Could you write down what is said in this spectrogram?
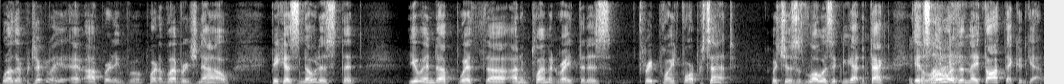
Well, they're particularly uh, operating from a point of leverage now because notice that you end up with uh, unemployment rate that is 3.4%, which is as low as it can get. In fact, It's it's, lower lie. than they thought they could get.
